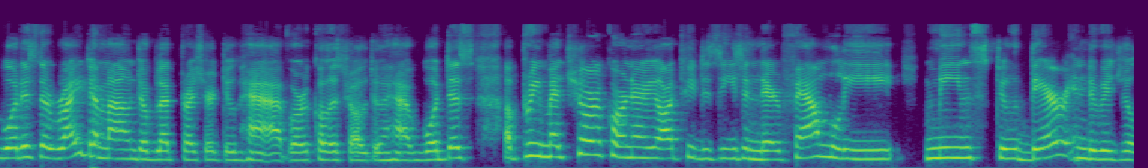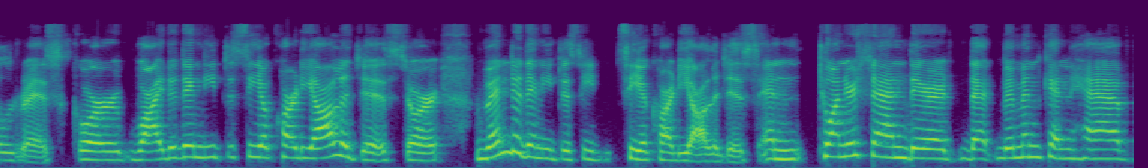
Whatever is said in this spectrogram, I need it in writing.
What is the right amount of blood pressure to have or cholesterol to have? What does a premature coronary artery disease in their family means to their individual risk? Or why do they need to see a cardiologist? Or when do they need to see see a cardiologist? And to understand there that women can have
